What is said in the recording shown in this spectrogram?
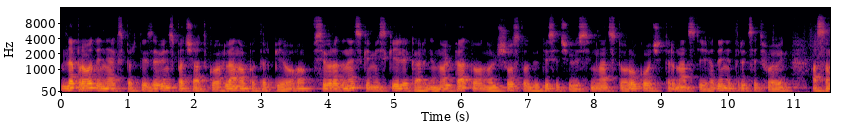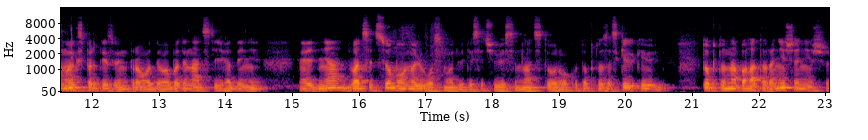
для проведення експертизи він спочатку оглянув потерпілого в Сєвєродонецькій міській лікарні 05.06.2018 року о 14 годині 30 хвилин, а саму експертизу він проводив об 11 годині е, дня 27.08.2018 року. Тобто за скільки, тобто набагато раніше, ніж е,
